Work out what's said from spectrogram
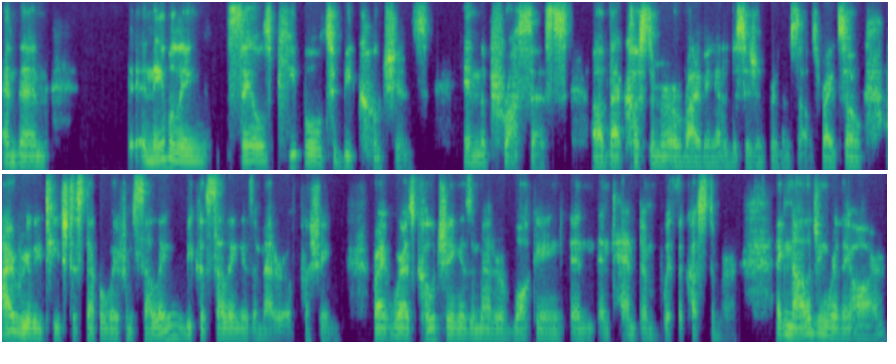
And then enabling sales people to be coaches in the process of that customer arriving at a decision for themselves, right? So I really teach to step away from selling because selling is a matter of pushing, right? Whereas coaching is a matter of walking in, in tandem with the customer, acknowledging where they are,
